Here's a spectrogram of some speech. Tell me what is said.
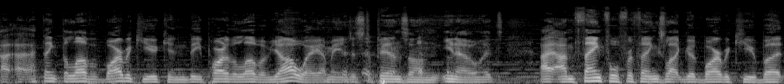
I, I, think the love of barbecue can be part of the love of Yahweh. I mean, it just depends on you know. It's I, am thankful for things like good barbecue, but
